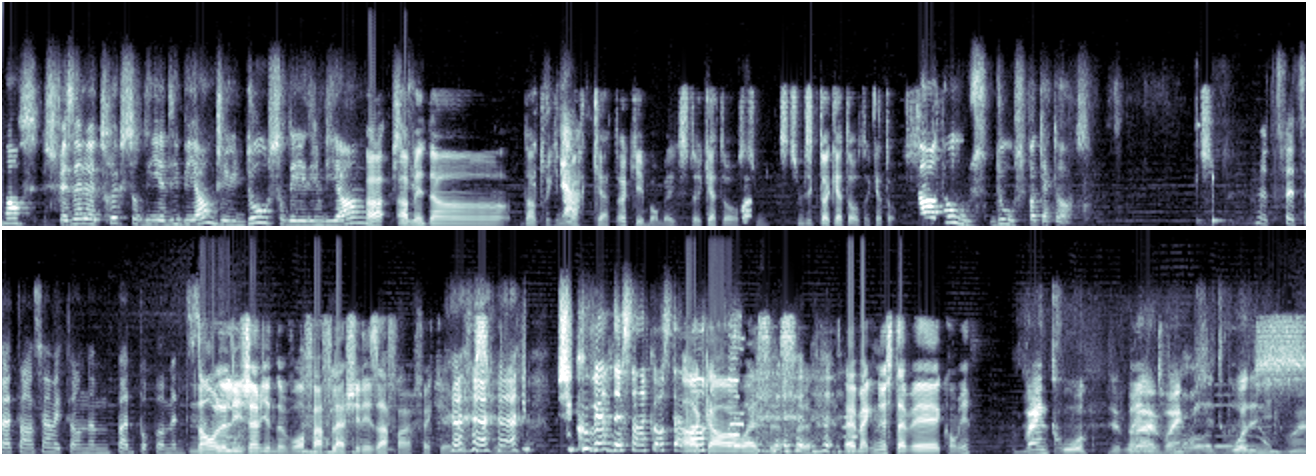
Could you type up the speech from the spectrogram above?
Non, je faisais le truc sur D&D Beyond, j'ai eu 12 sur D&D Beyond. Ah, ah mais dans, dans le truc il nous Quatre. marque 4. Ok, bon, ben si t'as 14, tu me- si tu me dis que t'as 14, t'as 14. Non, 12, 12, pas 14. Tu fais ça attention avec ton numpad pour pas mettre du Non, là, les gens viennent de me voir faire flasher les affaires, fait que. Je suis couverte de sang constamment. Encore, ouais, c'est ça. Euh, Magnus, t'avais combien? 23. J'ai roulé un 20, 23, puis j'ai 3 dénis. Ouais.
